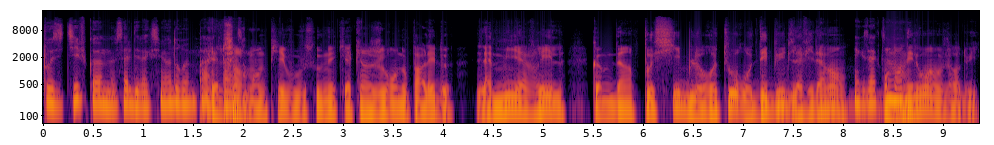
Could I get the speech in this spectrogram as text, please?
positives comme celle des vaccinodromes. Par, Quel par exemple. changement de pied Vous vous souvenez qu'il y a 15 jours, on nous parlait de la mi-avril comme d'un possible retour au début de la vie d'avant. On Exactement. en est loin aujourd'hui.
